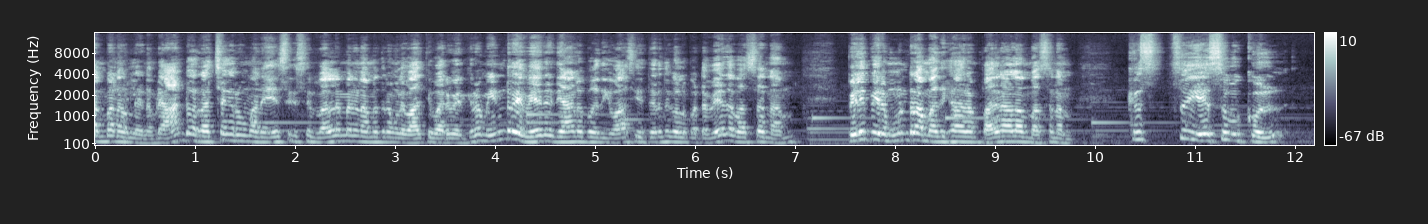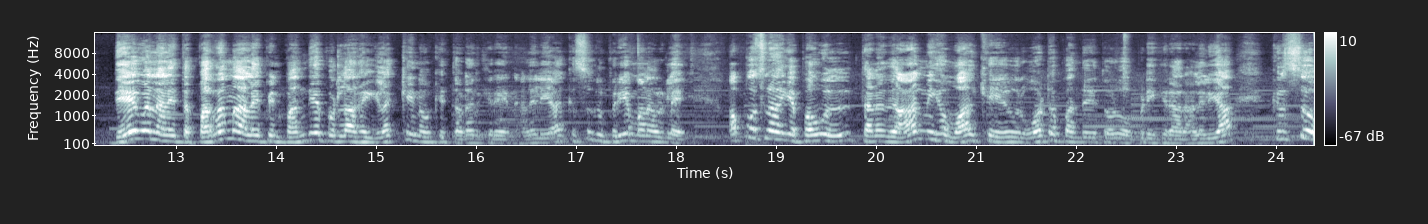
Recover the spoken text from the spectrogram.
அன்பானவர்களே நம்முடைய ஆண்டோர் ரச்சகரமான இயேசு கிறிஸ்தின் வல்லமையான நாமத்தில் உங்களை வாழ்த்தி வரவேற்கிறோம். இன்றைய வேத தியான பகுதிக்கு வாசிய தெரிந்து கொள்ளப்பட்ட வேத வசனம் பிலிப்பியர் மூன்றாம் அதிகாரம் பதினாலாம் வசனம். கிறிஸ்து இயேசுவுக்குள் தேவன் அழைத்த பரம அழைப்பின் பந்தய பொருளாக இலக்கை நோக்கி தொடர்கிறேன். அழலியா கிறிஸ்துக்கு பிரியமானவர்களே அப்போஸ்தலனாகிய பவுல் தனது ஆன்மீக வாழ்க்கையை ஒரு ஓட்டப்பந்தயத்தோடு ஒப்பிடுகிறார். அழலியா கிறிஸ்துவ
